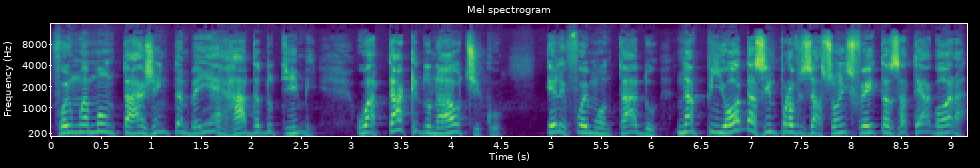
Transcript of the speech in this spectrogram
foi uma montagem também errada do time. O ataque do Náutico ele foi montado na pior das improvisações feitas até agora.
